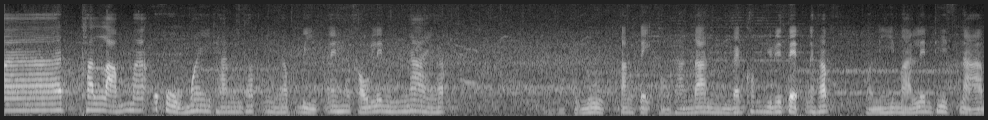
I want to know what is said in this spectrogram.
มาทันหลำมาโอ้โหไม่ทันครับนี่ครับบีบไม่ให้เขาเล่นง่ายครับเป็นลูกตั้งเตะของทางด้านแบงคอกยู n i เต็ดนะครับวันนี้มาเล่นที่สนาม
